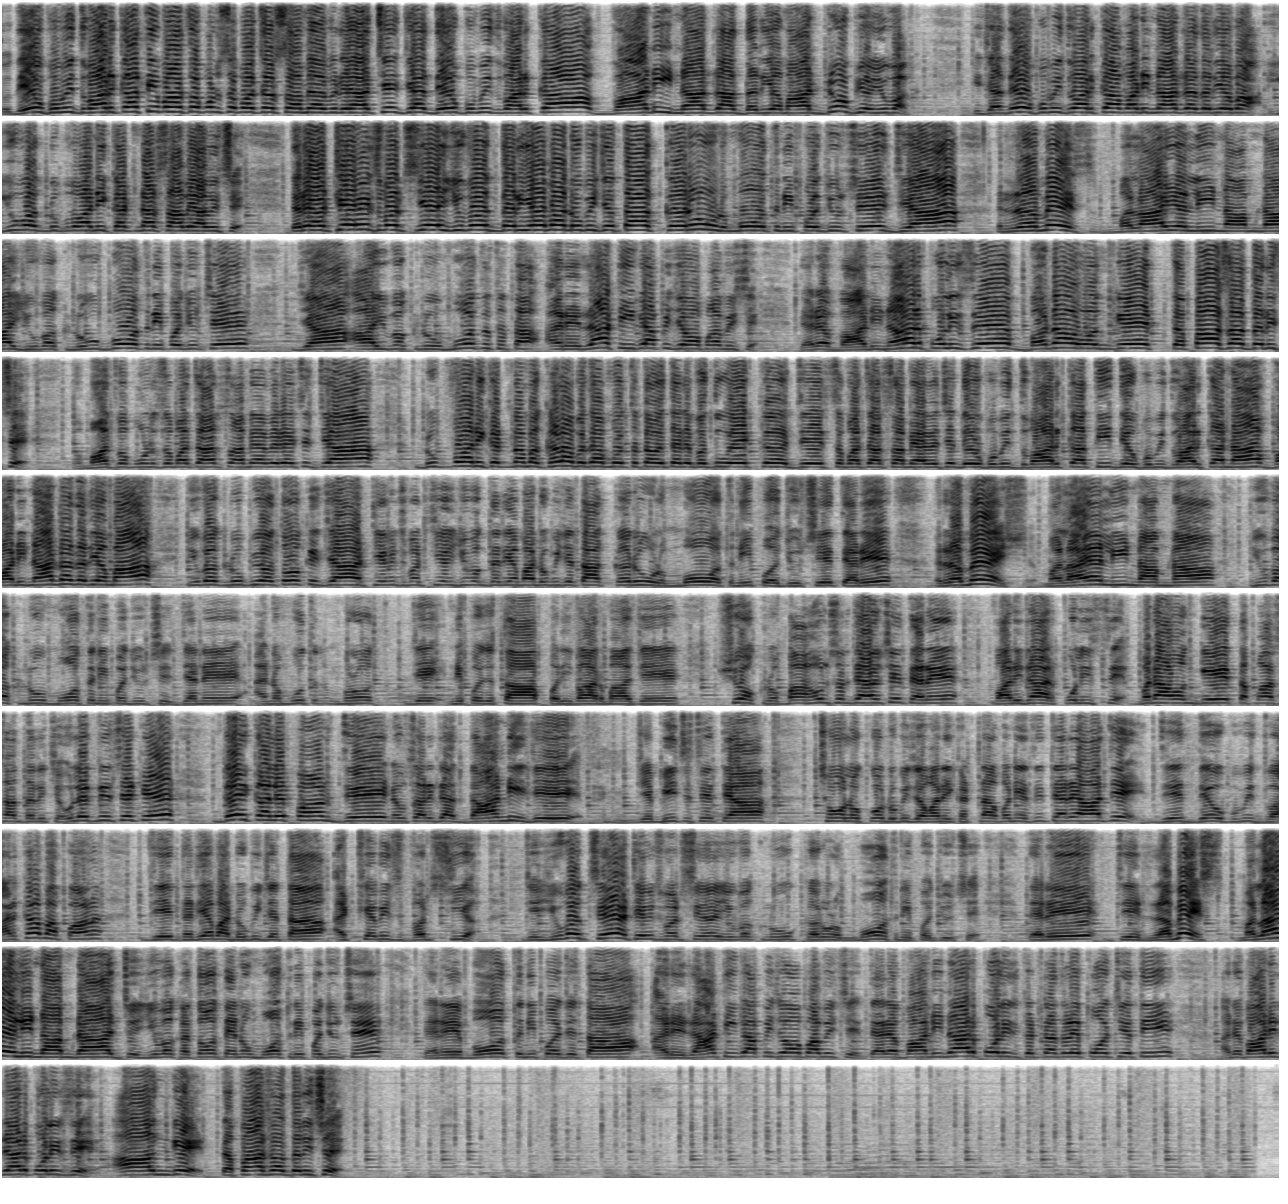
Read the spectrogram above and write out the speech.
તો દેવભૂમિ દ્વારકાથી મહત્વપૂર્ણ સમાચાર સામે આવી રહ્યા છે. જ્યાં દેવભૂમિ દ્વારકા વાડી નારના દરિયામાં ડૂબ્યો યુવક. કે જ્યાં દેવભૂમિ દ્વારકા વાડી નારના દરિયામાં યુવક ડૂબવાની ઘટના સામે આવી છે. ત્યારે અઠ્યાવીસ વર્ષીય યુવક દરિયામાં ડૂબી જતા કરુણ મોત નીપજ્યું છે. જ્યાં રમેશ મલાયલી નામના યુવકનું મોત નીપજ્યું છે. જ્યાં આ યુવકનું મોત થતા અરેરાટી વ્યાપી જવા પામી છે. ત્યારે વાડીનાર પોલીસે બનાવ અંગે તપાસ હાથ ધરી છે. તો મહત્વપૂર્ણ સમાચાર સામે આવી રહ્યા છે. જ્યાં ડૂબવાની ઘટનામાં ઘણા બધા મોત થતા હોય ત્યારે વધુ એક, જે સમાચાર સામે આવે છે, દેવભૂમિ દ્વારકાથી. દેવભૂમિ દ્વારકાના વાડીનારના દરિયામાં યુવક ડૂબ્યો હતો કે જ્યાં અઠ્યાવીસ વર્ષીય યુવક દરિયામાં ડૂબી જતા કરુણ મોત નીપજ્યું છે. ત્યારે રમેશ મલાયલી નામના યુવકનું મોત નીપજ્યું છે, જેને આનો મૃત મોત જે નીપજતા પરિવારમાં જે શોકનો માહોલ સર્જાયો છે ત્યારે વાડીનાર પોલીસે બનાવ અંગે તપાસ હાથ ધરી છે. ઉલ્લેખનીય છે કે ગઈકાલે પણ જે નવસારીના દાંડી જે જે બીચ છે ત્યાં છ લોકો ડૂબી જવાની ઘટના બની હતી. ત્યારે આજે જે દેવભૂમિ દ્વારકામાં પણ જે દરિયામાં ડૂબી જતા અઠ્યાવીસ વર્ષીય જે યુવક છે, અઠ્યાવીસ વર્ષીય યુવકનું કરુણ મોત નીપજ્યું છે. ત્યારે જે રમેશ મલાયેલી નામના જે યુવક હતો, તેનું મોત નીપજ્યું છે. ત્યારે મોત નીપજતા અરે રાટી વ્યાપી જવાબ આપી છે. ત્યારે વાડીનાર પોલીસ ઘટનાસ્થળે પહોંચી હતી અને વાડીનાર પોલીસે આ અંગે તપાસ હાથ ધરી છે.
